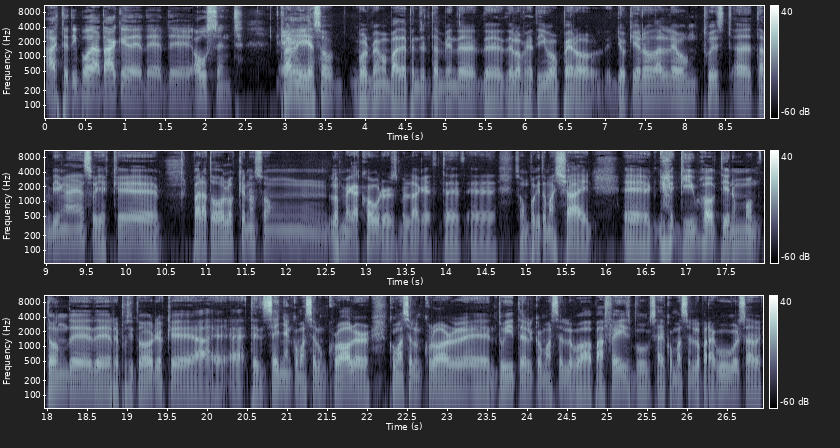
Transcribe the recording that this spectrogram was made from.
a este tipo de ataque de, de, de OSINT. Claro, y eh, eso, volvemos, va a depender también de, del objetivo, pero yo quiero darle un twist eh, también a eso, y es que para todos los que no son los mega coders, ¿verdad? Que eh, son un poquito más shy. Eh, GitHub tiene un montón de, repositorios que ah, eh, te enseñan cómo hacer un crawler, cómo hacer un crawler en Twitter, cómo hacerlo para, Facebook, ¿sabes? Cómo hacerlo para Google, ¿sabes?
